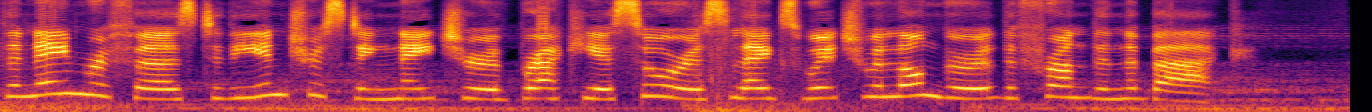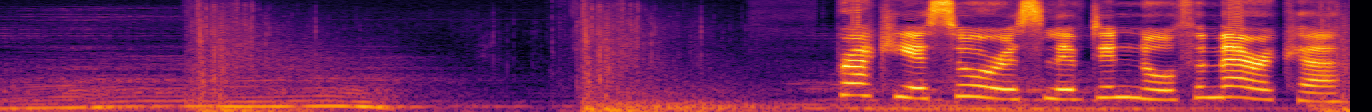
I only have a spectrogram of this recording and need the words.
The name refers to the interesting nature of Brachiosaurus legs which were longer at the front than the back. Brachiosaurus lived in North America.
